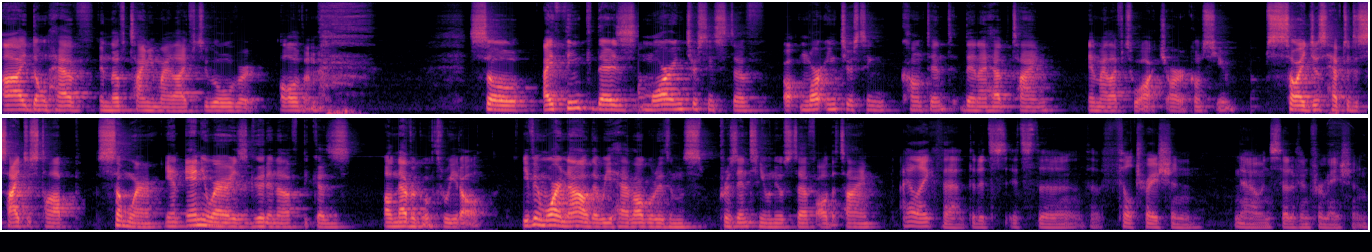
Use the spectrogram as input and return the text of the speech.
I don't have enough time in my life to go over all of them. so I think there's more interesting stuff, uh, more interesting content than I have time in my life to watch or consume. So I just have to decide to stop somewhere, and anywhere is good enough because I'll never go through it all. Even more now that we have algorithms presenting you new stuff all the time. I like that that it's it's the the filtration now instead of information.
